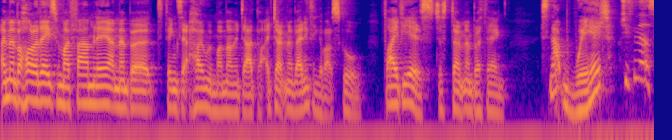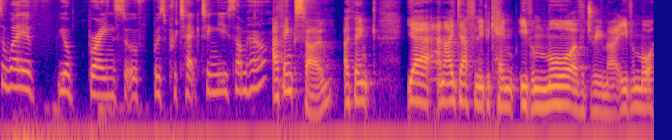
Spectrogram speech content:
I remember holidays with my family. I remember things at home with my mum and dad, but I don't remember anything about school. Five years, just don't remember a thing. Isn't that weird? Do you think that's a way of your brain sort of was protecting you somehow? I think so. I think, yeah, and I definitely became even more of a dreamer, even more.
